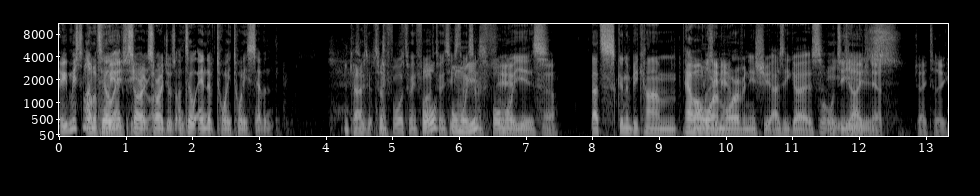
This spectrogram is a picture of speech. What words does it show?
He missed a lot Until of footy this year, sorry, right? sorry, Jules. Until end of 2027. Okay. so Okay. he's got So 24, 25, four? 26, Four more 27, years? four Yeah. more years. Yeah. That's going to become How old is more he and now? more of an issue as he goes. What- What's He his age now, JT?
